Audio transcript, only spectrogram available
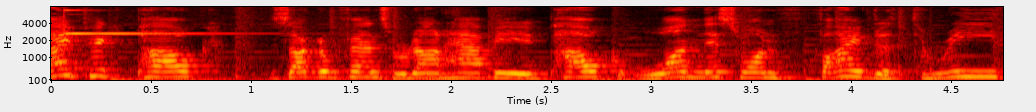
I picked PAOK. Zagreb fans were not happy. PAOK won this one 5-3.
